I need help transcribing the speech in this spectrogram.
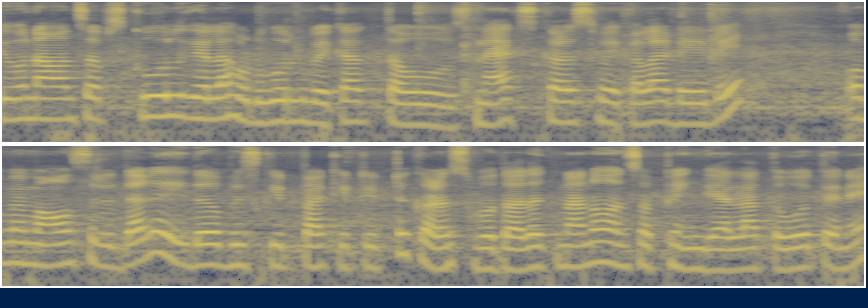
ಇವು ನಾವು ಒಂದು ಸ್ವಲ್ಪ ಸ್ಕೂಲ್ಗೆಲ್ಲ ಹುಡುಗರಿಗೆ ಬೇಕಾಗ್ತಾವು. ಸ್ನ್ಯಾಕ್ಸ್ ಕಳಿಸ್ಬೇಕಲ್ಲ ಡೈಲಿ. ಒಮ್ಮೆ ಮಾಂಸರಿದ್ದಾಗ ಇದು ಬಿಸ್ಕಿಟ್ ಪ್ಯಾಕೆಟ್ ಇಟ್ಟು ಕಳಿಸ್ಬೋದು. ಅದಕ್ಕೆ ನಾನು ಒಂದು ಸ್ವಲ್ಪ ಹಿಂಗೆಲ್ಲ ತೊಗೋತೇನೆ.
